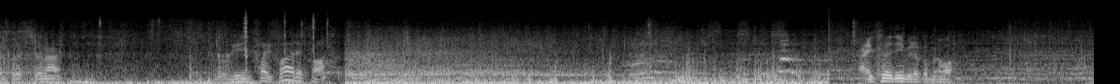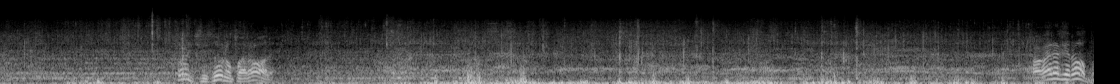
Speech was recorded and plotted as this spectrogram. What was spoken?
Impressionante che gli fai fare fa. È incredibile come va. Non ci sono parole. Ma guarda che roba.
